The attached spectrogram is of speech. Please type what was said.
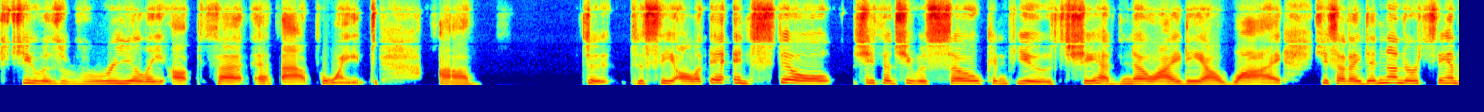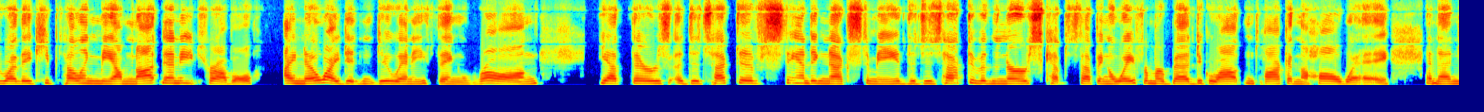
She was really upset at that point. Uh, to to see all of it and still she said she was so confused. She had no idea why. She said i didn't understand why they keep telling me i'm not in any trouble. I know i didn't do anything wrong yet there's a detective standing next to me. The detective and the nurse kept stepping away from her bed to go out and talk in the hallway and then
